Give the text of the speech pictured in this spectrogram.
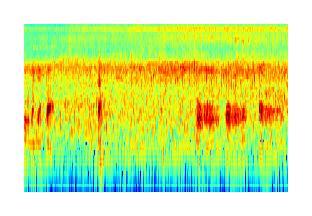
ดูบรรยากาศนะโอ้โหโอ้โหโอ้โห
